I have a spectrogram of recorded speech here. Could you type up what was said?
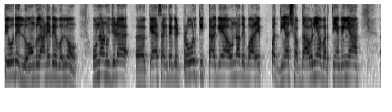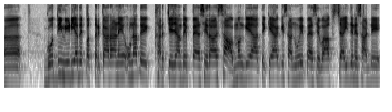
ਤੇ ਉਹਦੇ ਲੌਂਗ ਲਾਣੇ ਦੇ ਵੱਲੋਂ ਉਹਨਾਂ ਨੂੰ ਜਿਹੜਾ ਕਹਿ ਸਕਦੇ ਹਾਂ ਕਿ ਟਰੋਲ ਕੀਤਾ ਗਿਆ, ਉਹਨਾਂ ਦੇ ਬਾਰੇ ਭੱਦੀਆਂ ਸ਼ਬਦਾਵਲੀਆਂ ਵਰਤੀਆਂ ਗਈਆਂ ਗੋਦੀ ਮੀਡੀਆ ਦੇ ਪੱਤਰਕਾਰਾਂ ਨੇ ਉਹਨਾਂ ਤੇ ਖਰਚੇ ਜਾਂਦੇ ਪੈਸੇ ਦਾ ਹਿਸਾਬ ਮੰਗਿਆ ਤੇ ਕਿਹਾ ਕਿ ਸਾਨੂੰ ਇਹ ਪੈਸੇ ਵਾਪਸ ਚਾਹੀਦੇ ਨੇ, ਸਾਡੇ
